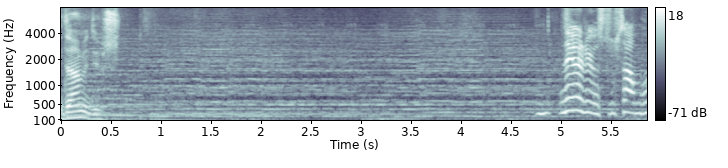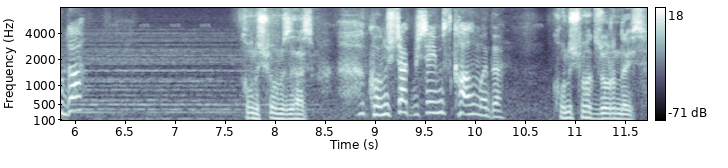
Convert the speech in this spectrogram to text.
Veda mı diyorsun? Ne arıyorsun sen burada? Konuşmamız lazım. Konuşacak bir şeyimiz kalmadı. Konuşmak zorundayız.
